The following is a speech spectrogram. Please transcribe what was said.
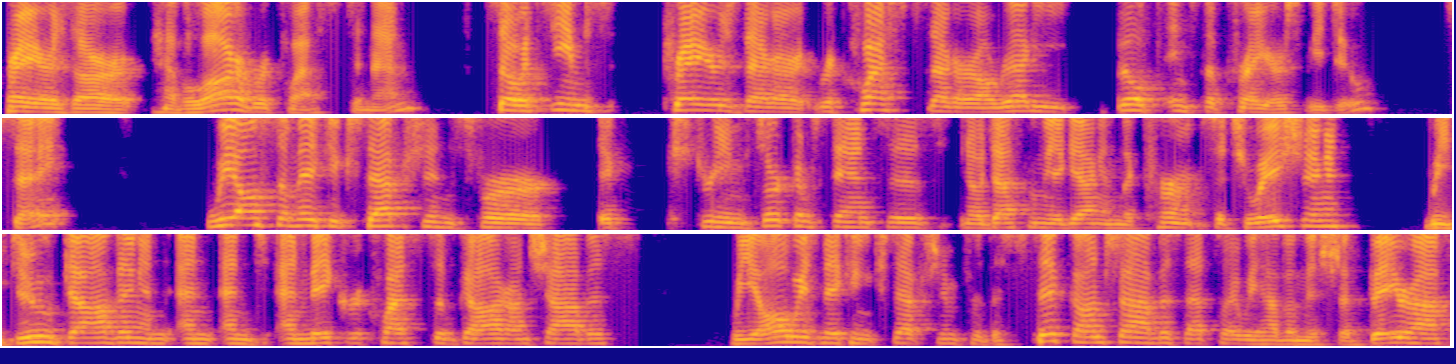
prayers are have a lot of requests in them, so it seems prayers that are requests that are already built into the prayers we do say we also make exceptions for extreme circumstances, you know, definitely again in the current situation. We do daven and, and, and, and make requests of God on Shabbos. We always make an exception for the sick on Shabbos. That's why we have a Mi Shebeirach.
